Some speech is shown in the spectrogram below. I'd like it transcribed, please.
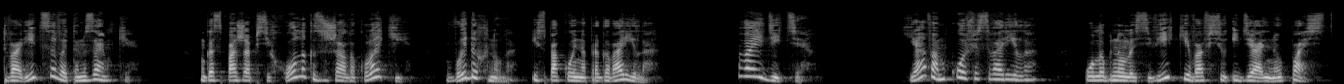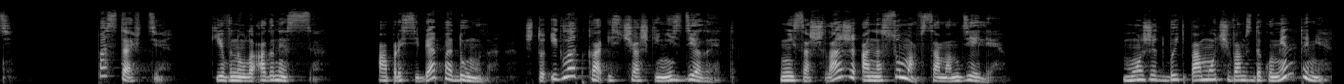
творится в этом замке? Госпожа психолог сжала кулаки, выдохнула и спокойно проговорила. «Войдите». «Я вам кофе сварила», — улыбнулась Вики во всю идеальную пасть. «Поставьте», — кивнула Агнесса, а про себя подумала, что и глотка из чашки не сделает. Не сошла же она с ума в самом деле. «Может быть, помочь вам с документами?»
